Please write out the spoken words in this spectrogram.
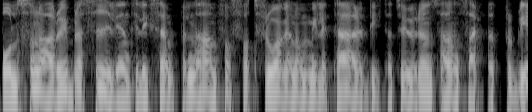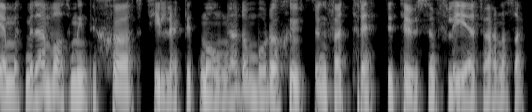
Bolsonaro i Brasilien till exempel. När han får, fått frågan om militärdiktaturen så har han sagt att problemet med den var att de inte sköt tillräckligt många. De borde ha skjutit ungefär 30 000 fler tror jag han har sagt.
